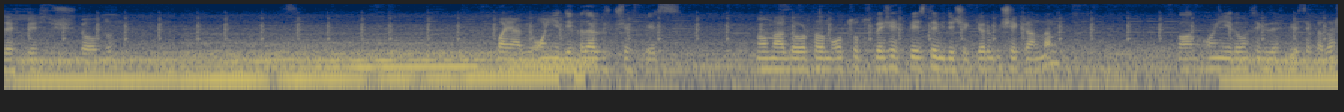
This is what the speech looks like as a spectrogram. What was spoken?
Biraz FPS düşüşü oldu. Bayağı bir 17'ye kadar düşmüş FPS. Normalde ortalama 30-35 FPS'te video çekiyorum 3 ekrandan. Şu an 17-18 FPS'e kadar.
